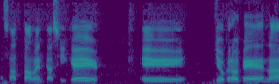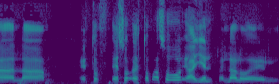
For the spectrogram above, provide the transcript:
Exactamente, así que eh, yo creo que la, la, esto, eso, esto pasó ayer, ¿verdad? Lo del,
